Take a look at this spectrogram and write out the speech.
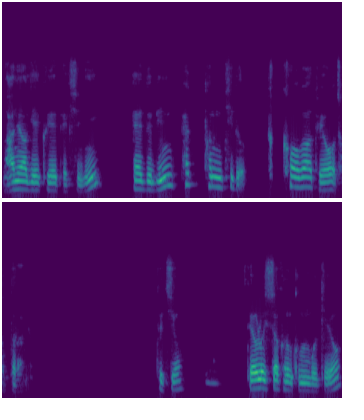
만약에 그의 백신이 been patented 특허가 되어졌더라면 됐지요? 음. 대열로 시작하는 구문 볼게요.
